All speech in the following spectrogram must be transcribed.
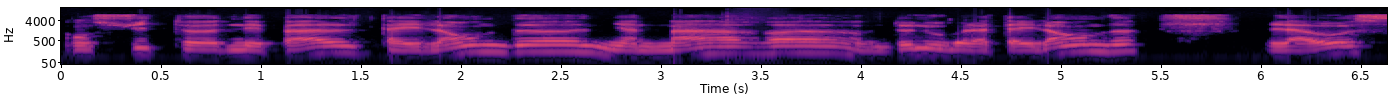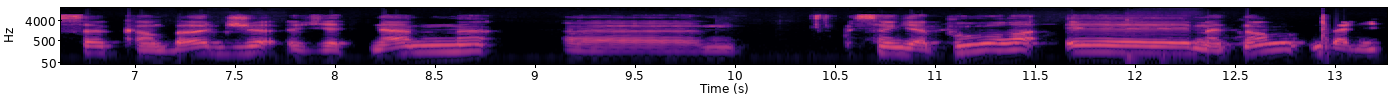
ensuite euh, Népal, Thaïlande, Myanmar, euh, de nouveau la Thaïlande, Laos, Cambodge, Vietnam, Singapour et maintenant Bali.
